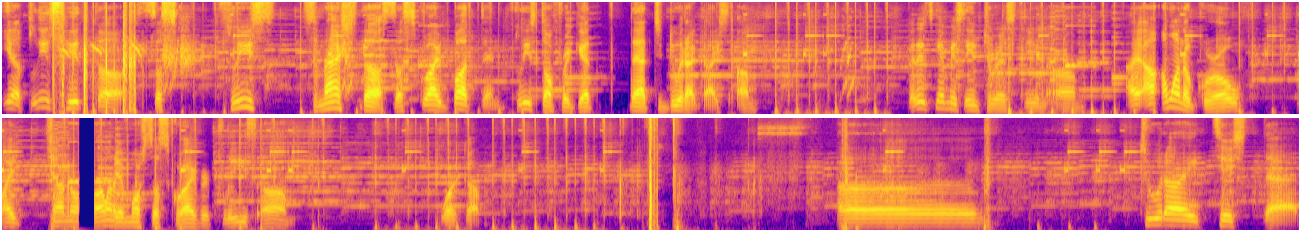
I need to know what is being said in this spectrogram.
Yeah, please hit the sus. Please smash the subscribe button. Please don't forget that to do that, guys. Um. But this game is interesting. Um. I I, I want to grow my channel. I want to get more subscriber. Please. Um. Work up. Um, should I teach that?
